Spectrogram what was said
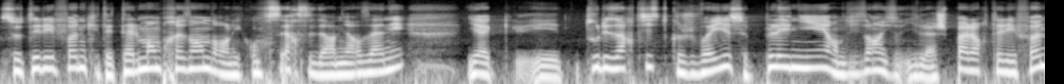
ce téléphone qui était tellement présent dans les concerts ces dernières années, y a et tous les artistes que je voyais se plaignaient en disant ils, ils lâchent pas leur téléphone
